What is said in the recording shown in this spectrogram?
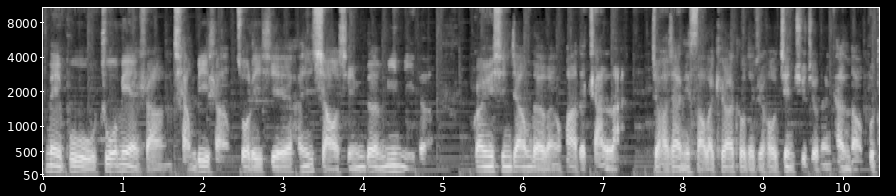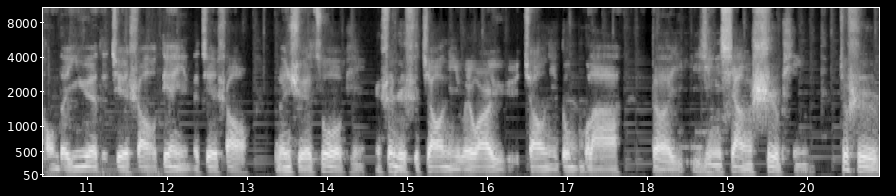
内部桌面上、墙壁上做了一些很小型的、mini 的关于新疆的文化的展览。就好像你扫了 QR code 之后进去就能看到不同的音乐的介绍、电影的介绍、文学作品，甚至是教你维吾尔语、教你冬不拉的影像视频，就是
